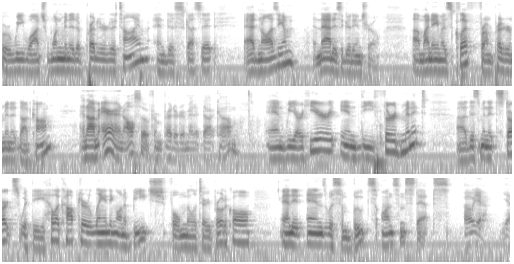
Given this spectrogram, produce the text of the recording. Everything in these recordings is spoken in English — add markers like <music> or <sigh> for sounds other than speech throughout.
where we watch one minute of Predator at a time and discuss it ad nauseum, and that is a good intro. Uh, my name is Cliff from PredatorMinute.com, And I'm Aaron, also from PredatorMinute.com. and we are here in the third minute. Uh, this minute starts with the helicopter landing on a beach, full military protocol, and it ends with some boots on some steps. Oh yeah, yeah.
